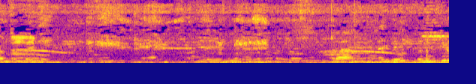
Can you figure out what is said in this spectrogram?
country labor. Thank you.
